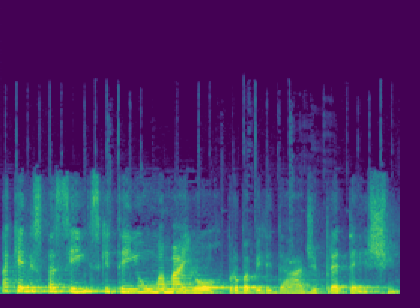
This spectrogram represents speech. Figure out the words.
naqueles pacientes que tenham uma maior probabilidade pré-teste.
